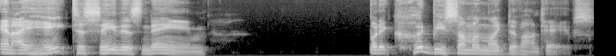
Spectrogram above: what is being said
And I hate to say this name, but it could be someone like Devon Toews.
